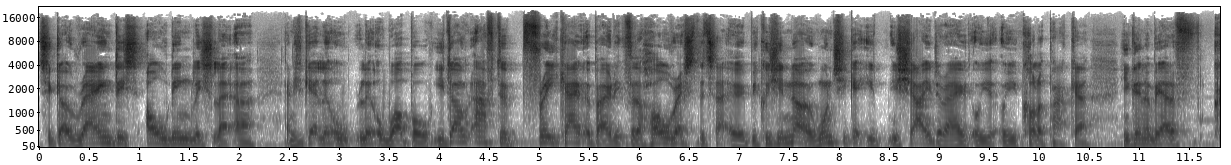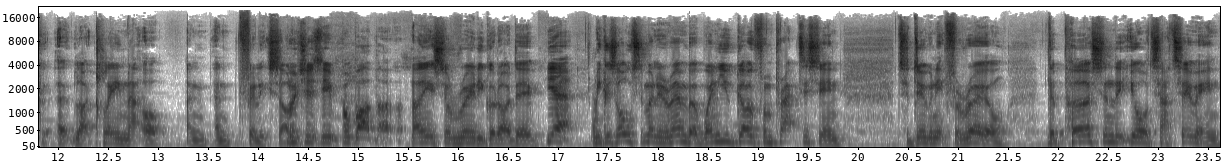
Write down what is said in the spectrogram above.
to go round this old English letter and if you get a little little wobble, you don't have to freak out about it for the whole rest of the tattoo because you know once you get your, your shader out or your, or your colour packer, you're going to be able to uh, like clean that up and, and fill it solid. Which is but what? The, I think it's a really good idea. Yeah. Because ultimately, remember, when you go from practicing to doing it for real, the person that you're tattooing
